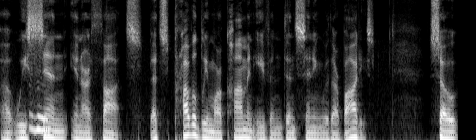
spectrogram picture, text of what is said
uh, we sin in our thoughts. That's probably more common even than sinning with our bodies. So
